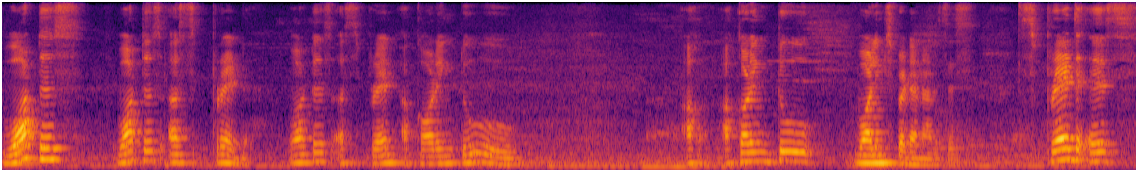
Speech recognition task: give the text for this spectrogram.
What is what is a spread? What is a spread according to uh, according to volume spread analysis? Spread is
